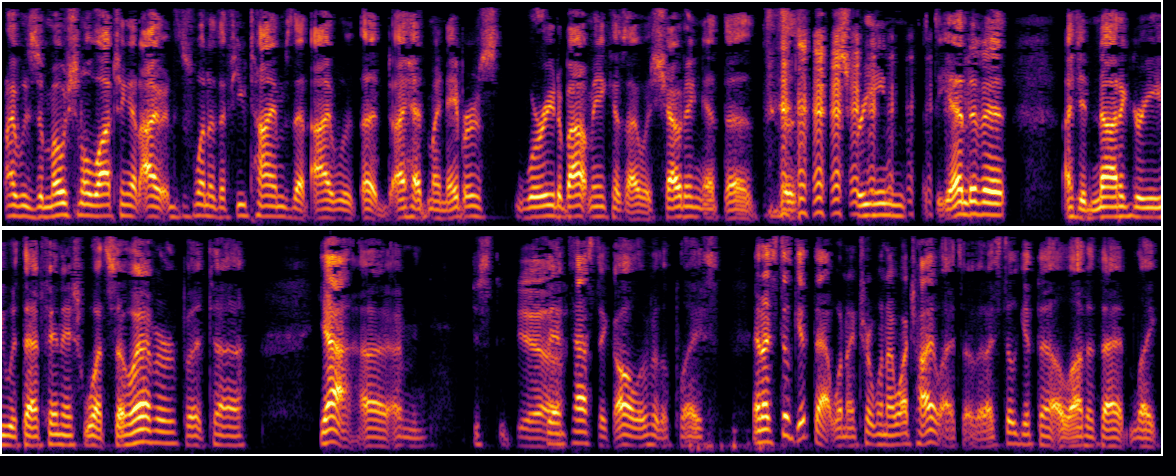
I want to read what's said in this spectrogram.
I was emotional watching it. I, it was one of the few times that I would, uh, I had my neighbors worried about me because I was shouting at the, the screen at the end of it. I did not agree with that finish whatsoever, but, uh, yeah, uh, I mean, just Yeah. fantastic all over the place. And I still get that when I try, when I watch highlights of it. I still get that a lot of that like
